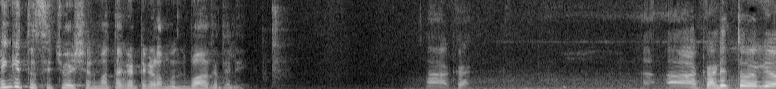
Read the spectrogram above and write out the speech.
ಹೆಂಗಿತ್ತು ಸಿಚುವೇಶನ್ ಮತಗಟ್ಟೆಗಳ ಮುಂಭಾಗದಲ್ಲಿ? ಖಂಡಿತವಾಗಿಯೂ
